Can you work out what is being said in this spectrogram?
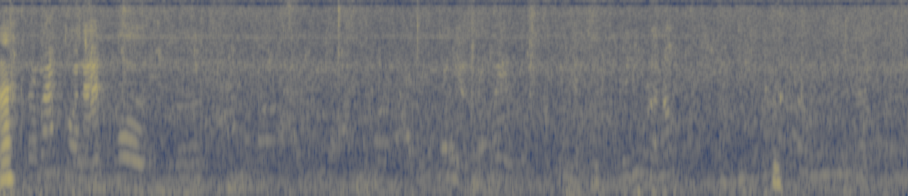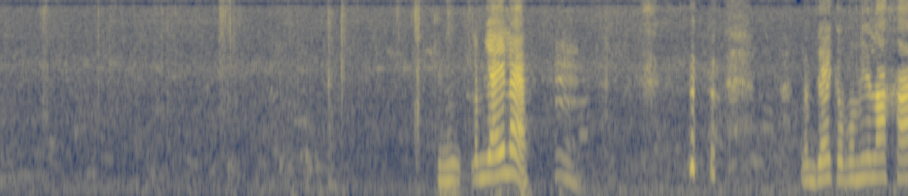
ฮะกินลำไยแหละลำไยกับมันมีราคา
